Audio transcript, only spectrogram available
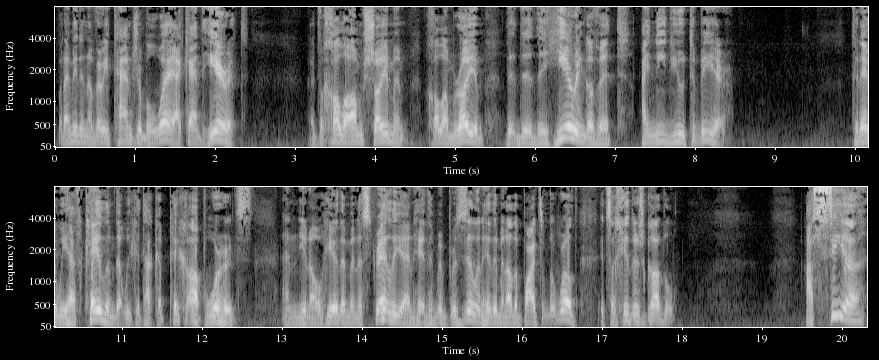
but I mean in a very tangible way. I can't hear it. At v'chalam shoymim, chalam royim, the, the, the hearing of it, I need you to be here. Today we have kalim that we could a pick up words and, you know, hear them in Australia and hear them in Brazil and hear them in other parts of the world. It's a chiddush gadol. Asiya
